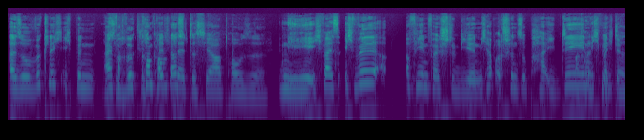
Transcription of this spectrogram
Also wirklich, ich bin Also einfach wirklich komplett lost. komplettes Jahr Pause. Nee, ich weiß, ich will auf jeden Fall studieren. Ich habe auch schon so ein paar Ideen. Halt ich möchte.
